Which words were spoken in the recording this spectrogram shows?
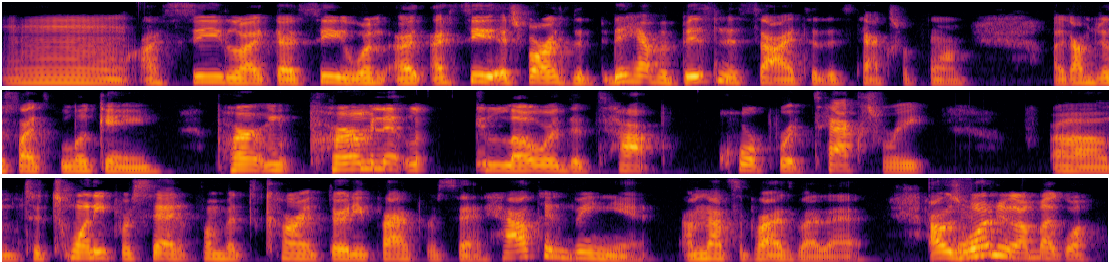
Mm, I see. Like I see when I, I see as far as the, they have a business side to this tax reform. Like I'm just like looking per, permanently lower the top corporate tax rate um, to 20% from its current 35%. How convenient. I'm not surprised by that. I was yeah. wondering, I'm like, well,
